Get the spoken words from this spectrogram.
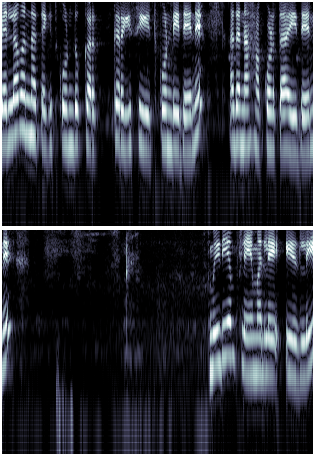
ಬೆಲ್ಲವನ್ನು ತೆಗೆದುಕೊಂಡು ಕರ್, ಕರಗಿಸಿ ಇಟ್ಕೊಂಡಿದ್ದೇನೆ. ಅದನ್ನು ಹಾಕ್ಕೊಳ್ತಾ ಇದ್ದೇನೆ. ಮೀಡಿಯಮ್ ಫ್ಲೇಮಲ್ಲೇ ಇರಲಿ.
